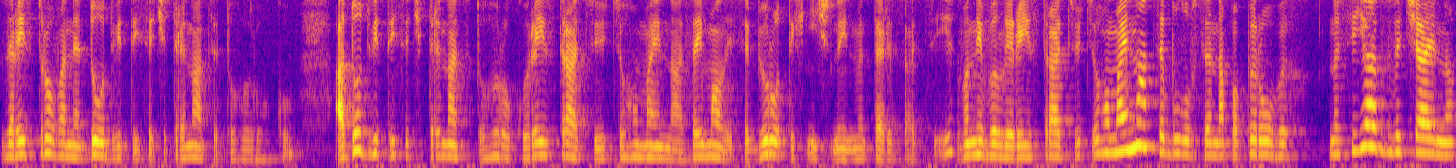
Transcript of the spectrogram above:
зареєстроване до 2013 року, а до 2013 року реєстрацією цього майна займалися бюро технічної інвентаризації. Вони вели реєстрацію цього майна, це було все на паперових носіях, звичайно.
